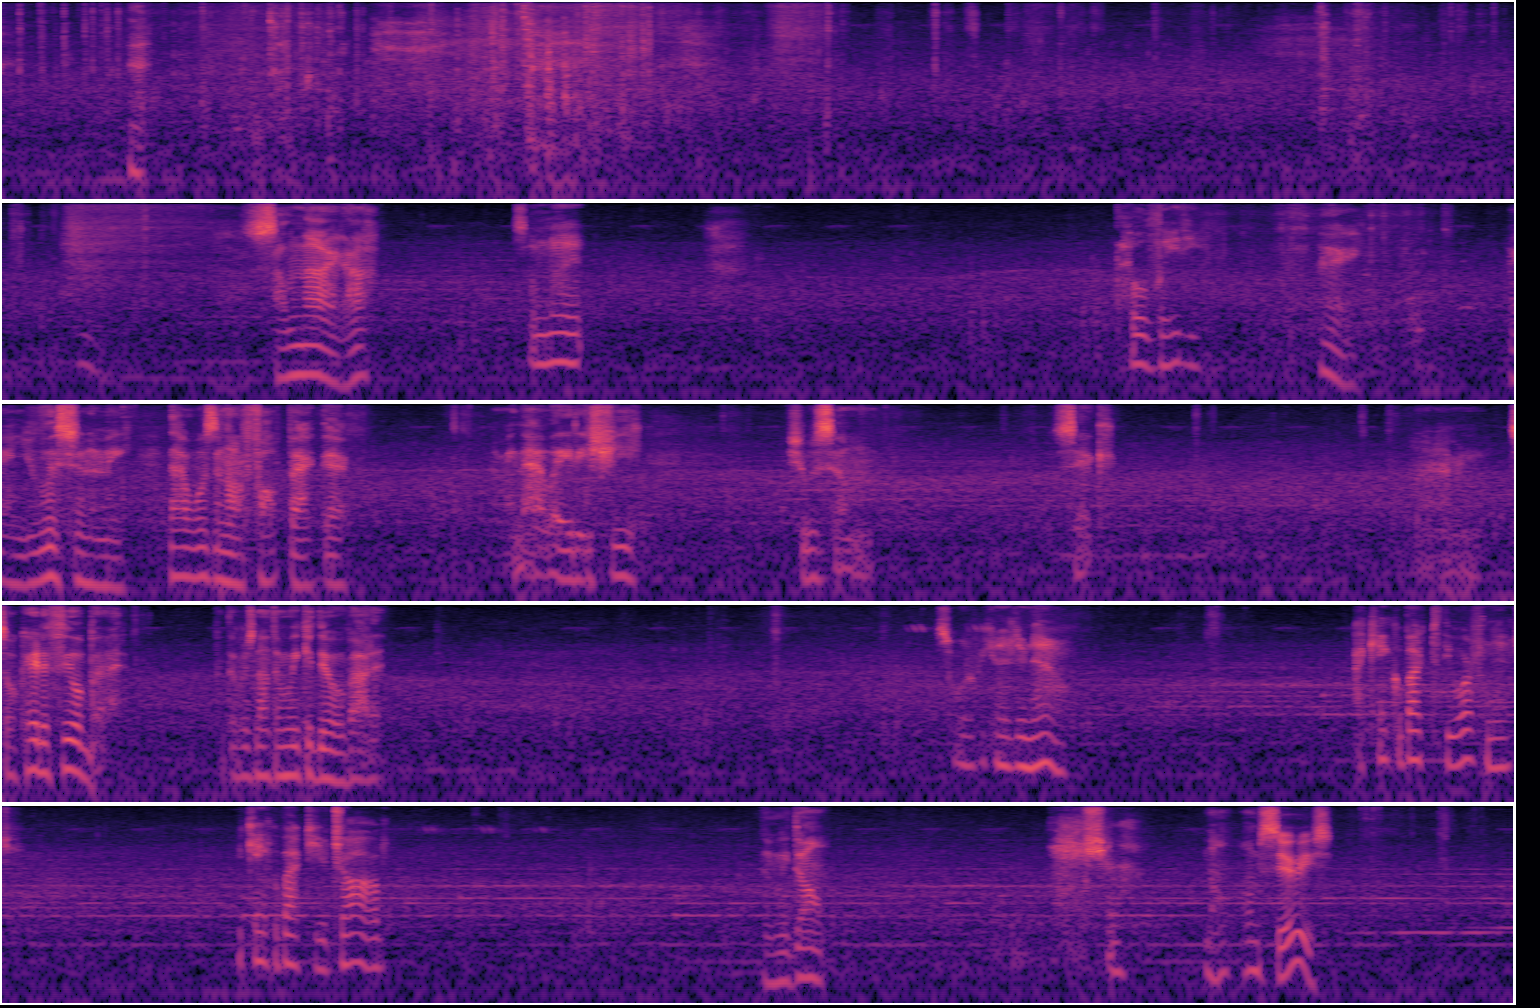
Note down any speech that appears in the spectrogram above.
Some night, huh? Some night. That old lady. Hey. Hey, you listen to me. That wasn't our fault back there. Mean, that lady, she... She was, um... Sick. I mean, it's okay to feel bad. But there was nothing we could do about it. So what are we gonna do now? I can't go back to the orphanage. You can't go back to your job. Then we don't. Sure. No, I'm serious.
